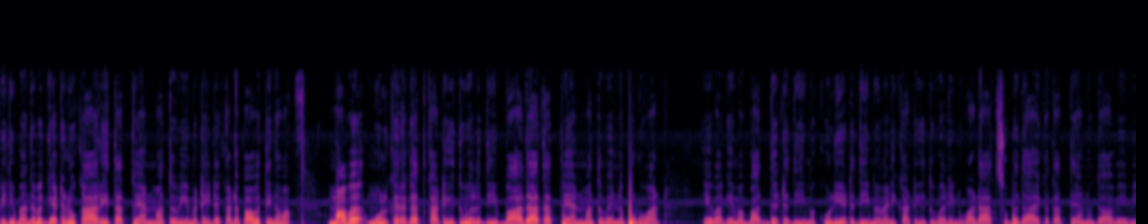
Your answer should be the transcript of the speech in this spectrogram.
පිළිබඳව ගැටලුකාරී තත්ත්වයන් මතුවීමට ඉඩකඩ පවතිනවා. මව මුල් කරගත් කටයුතු වලදී බාධා තත්වයන් මතුවෙන්න පුළුවන්. ඒ වගේම බද්දට දීම, කුලියට දීම වැනි කටයුතු වලින් වඩාත් සුබදායක තත්ත්වයන් උදා වේවි.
